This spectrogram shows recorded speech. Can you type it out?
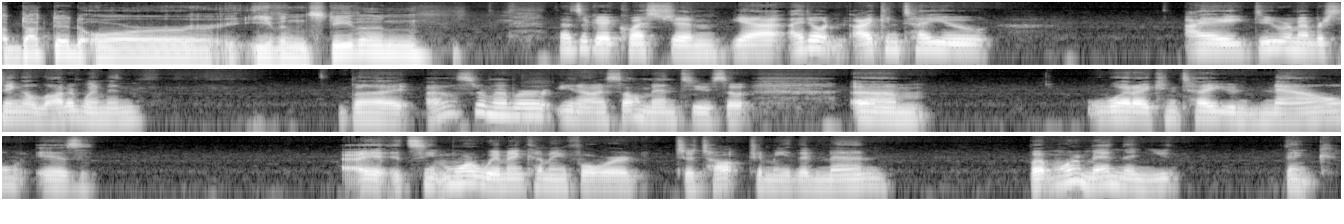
abducted, or even Stephen? That's a good question. Yeah, I don't. I can tell you, I do remember seeing a lot of women, but I also remember, you know, I saw men too. So, um, what I can tell you now is, I, it seemed more women coming forward to talk to me than men, but more men than you think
